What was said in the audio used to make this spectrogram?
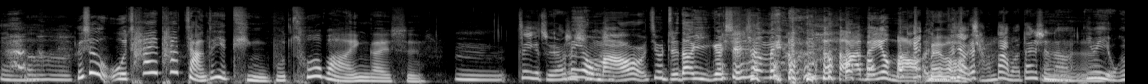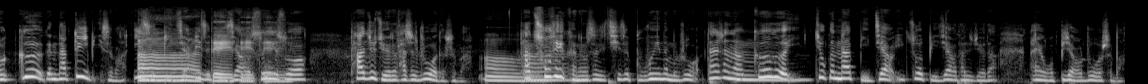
嗯，可是我猜他长得也挺不错吧？应该是。嗯，这个主要是没有说毛，就知道一个身上没有 啊，没有毛他，可没有毛能比较强大吧，但是呢，嗯。因为有个哥哥跟他对比是吧？一直比较，啊一直比较，对对对。所以说他就觉得他是弱的是吧？嗯，他出去可能是其实不会那么弱，但是呢，嗯哥哥就跟他比较，一做比较，他就觉得，哎呀，我比较弱是吧？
